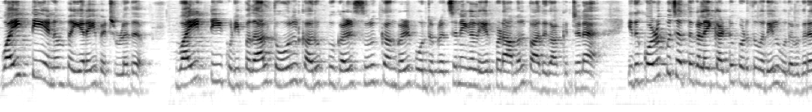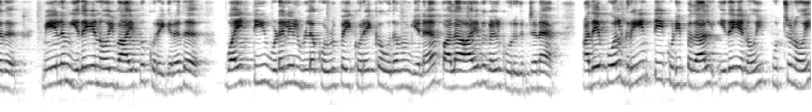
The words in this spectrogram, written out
ஒயிட் டீ எனும் பெயரை பெற்றுள்ளது. ஒயிட் டீ குடிப்பதால் தோல் கருப்புகள் சுருக்கங்கள் போன்ற பிரச்சனைகள் ஏற்படாமல் பாதுகாக்கின்றன. இது கொழுப்பு சத்துக்களை கட்டுப்படுத்துவதில் உதவுகிறது. மேலும் இதய நோய் வாய்ப்பு குறைகிறது. ஒயிட் டீ உடலில் உள்ள கொழுப்பை குறைக்க உதவும் என பல ஆய்வுகள் கூறுகின்றன. அதேபோல் கிரீன் டீ குடிப்பதால் இதய நோய் புற்றுநோய்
